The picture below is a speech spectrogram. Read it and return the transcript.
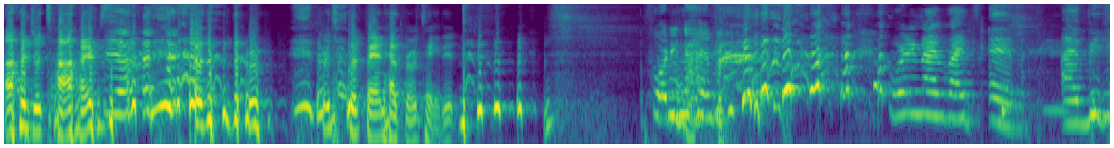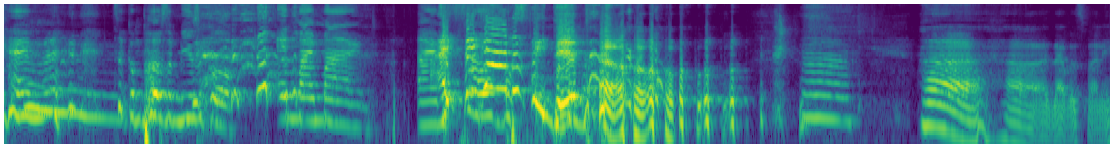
A hundred times. the, the, the fan has rotated. 49, 49 bites in. I began to compose a musical in my mind. I I so think I honestly did though. Ah, ah, that was funny,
